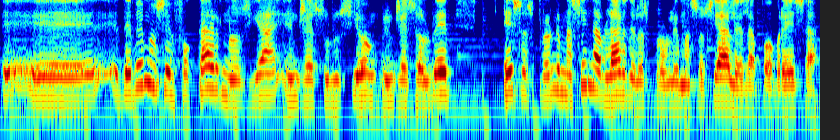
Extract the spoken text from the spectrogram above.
eh, debemos enfocarnos ya en resolución, en resolver esos problemas, sin hablar de los problemas sociales, la pobreza.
